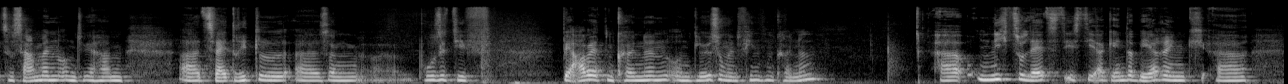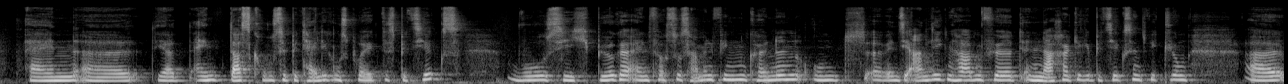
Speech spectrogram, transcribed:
zusammen und wir haben äh, zwei Drittel äh, sagen, äh, positiv bearbeiten können und Lösungen finden können. Äh, und nicht zuletzt ist die Agenda Währing äh, ein, äh, ja, ein, das große Beteiligungsprojekt des Bezirks wo sich Bürger einfach zusammenfinden können und äh, wenn sie Anliegen haben für eine nachhaltige Bezirksentwicklung, äh,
